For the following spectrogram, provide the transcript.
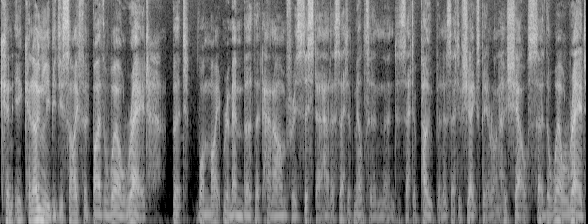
can it can only be deciphered by the well read but one might remember that Hannah Humphrey's sister had a set of Milton and a set of Pope and a set of Shakespeare on her shelf. So the well read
